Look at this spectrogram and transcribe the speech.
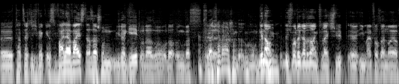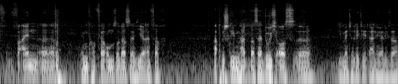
äh, tatsächlich weg ist, weil er weiß, dass er schon wieder geht oder so oder irgendwas. Vielleicht äh, hat er ja schon irgendwo Genau, ich wollte gerade sagen, vielleicht schwebt äh, ihm einfach sein neuer Verein äh, im Kopf herum, sodass er hier einfach abgeschrieben hat, was er durchaus äh, die Mentalität einiger dieser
